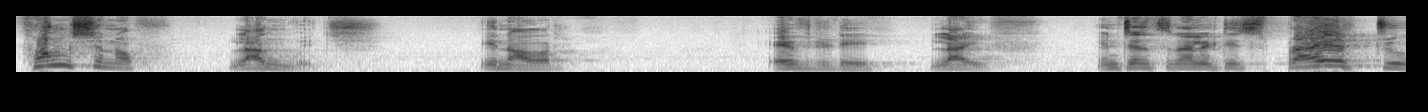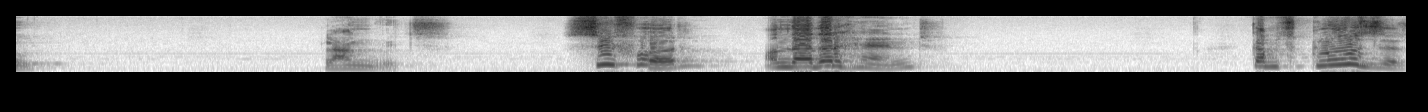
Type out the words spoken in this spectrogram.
function of language in our everyday life. Intentionality is prior to language. Schiffer on the other hand comes closer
